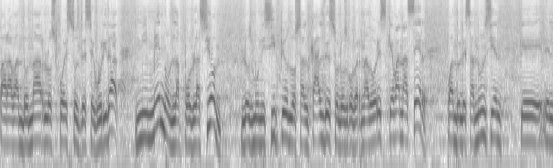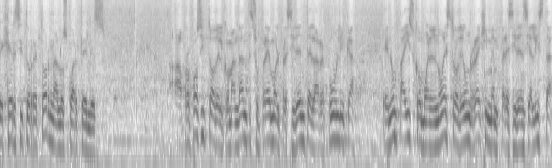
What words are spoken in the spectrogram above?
para abandonar los puestos de seguridad, ni menos la población, los municipios, los alcaldes o los gobernadores, ¿qué van a hacer cuando les anuncien que el ejército retorna a los cuarteles? A propósito del comandante supremo, el presidente de la República, en un país como el nuestro, de un régimen presidencialista,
